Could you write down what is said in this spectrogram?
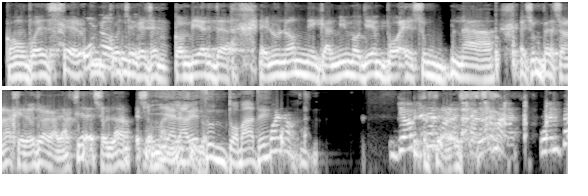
como puede ser un, coche que se convierta en un ovni que al mismo tiempo es una es un personaje de otra galaxia, eso es, la, eso es Y a la vez un tomate. Bueno, yo observo las palomas. ¿Cuenta?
